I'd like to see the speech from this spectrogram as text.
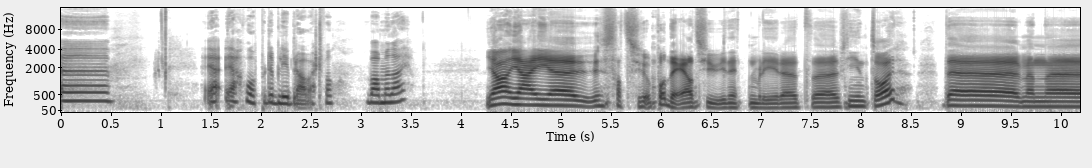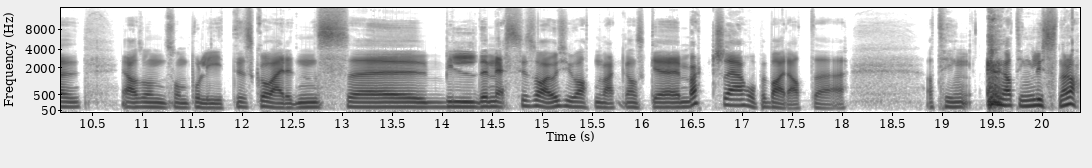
Jeg, jeg håper det blir bra, i hvert fall. Hva med deg? Ja, jeg satser jo på det at 2019 blir et fint år. Det, men ja, sånn, sånn politisk og verdensbildemessig så har jo 2018 vært ganske mørkt, så jeg håper bare at, eh, at, ting, at ting lysner, da.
